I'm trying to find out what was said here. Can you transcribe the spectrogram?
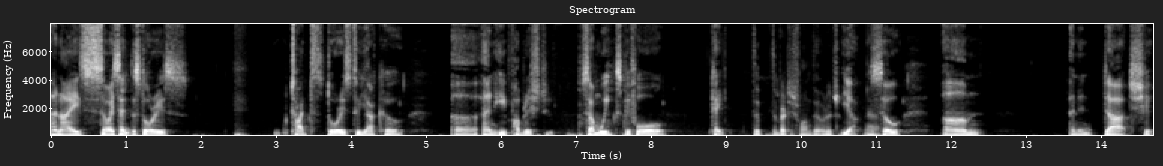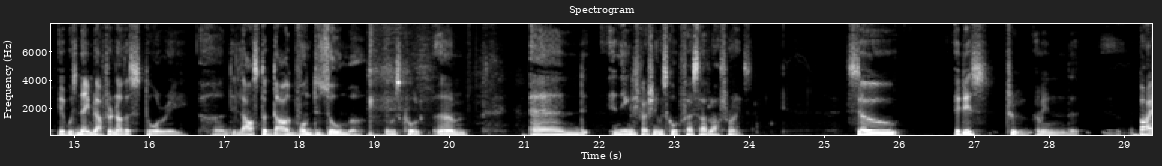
and I so I sent the stories, typed stories to Jaco, uh, and he published some weeks before Cape. the, the British one, the original. Yeah. So, um, and in Dutch, it, it was named after another story, uh, De Laatste Dag van de Zomer, it was called. Um, and in the English version, it was called First Love, Last Rites. So it is true. I mean, that by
